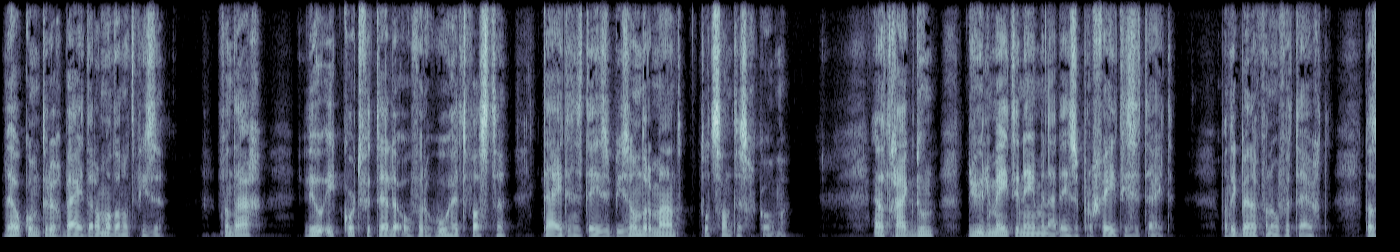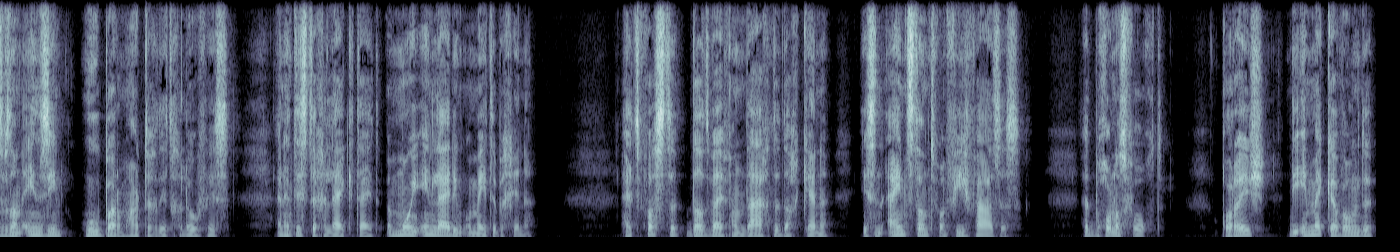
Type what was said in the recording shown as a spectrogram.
Welkom terug bij de Ramadan Adviezen. Vandaag wil ik kort vertellen over hoe het vasten tijdens deze bijzondere maand tot stand is gekomen. En dat ga ik doen door jullie mee te nemen naar deze profetische tijd. Want ik ben ervan overtuigd dat we dan inzien hoe barmhartig dit geloof is. En het is tegelijkertijd een mooie inleiding om mee te beginnen. Het vasten dat wij vandaag de dag kennen is een eindstand van vier fases. Het begon als volgt. Quraysh, die in Mekka woonde,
